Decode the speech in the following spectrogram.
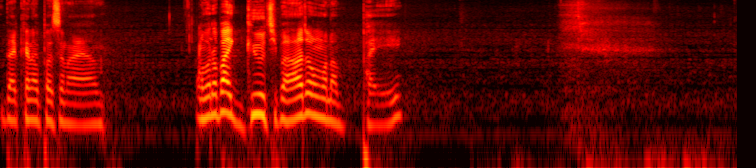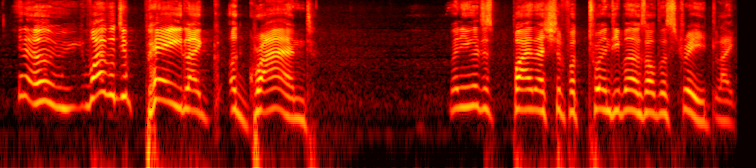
That kind of person I am. I wanna buy Gucci, but I don't wanna pay. You know, why would you pay like a grand when you can just buy that shit for 20 bucks off the street? Like,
